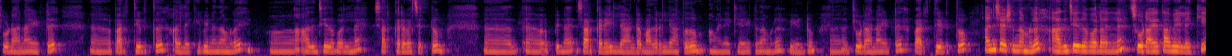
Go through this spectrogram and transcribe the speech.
ചൂടാനായിട്ട് പരത്തിയെടുത്ത് അതിലേക്ക് പിന്നെ നമ്മൾ ആദ്യം ചെയ്ത പോലെ തന്നെ ശർക്കര വെച്ചിട്ടും പിന്നെ ശർക്കര ഇല്ലാണ്ട് മധുരമില്ലാത്തതും അങ്ങനെയൊക്കെ ആയിട്ട് നമ്മൾ വീണ്ടും ചൂടാനായിട്ട് പരത്തിയെടുത്തു. അതിനുശേഷം നമ്മൾ ആദ്യം ചെയ്ത പോലെ തന്നെ ചൂടായ തവയിലേക്ക്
